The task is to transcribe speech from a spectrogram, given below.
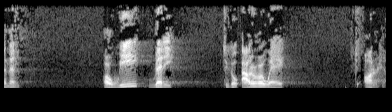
And then are we ready to go out of our way to honor him?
